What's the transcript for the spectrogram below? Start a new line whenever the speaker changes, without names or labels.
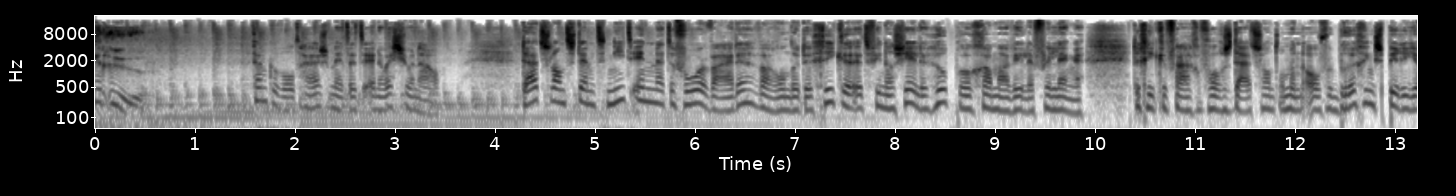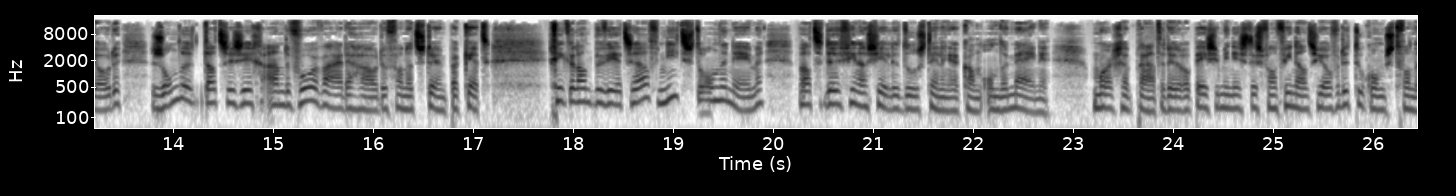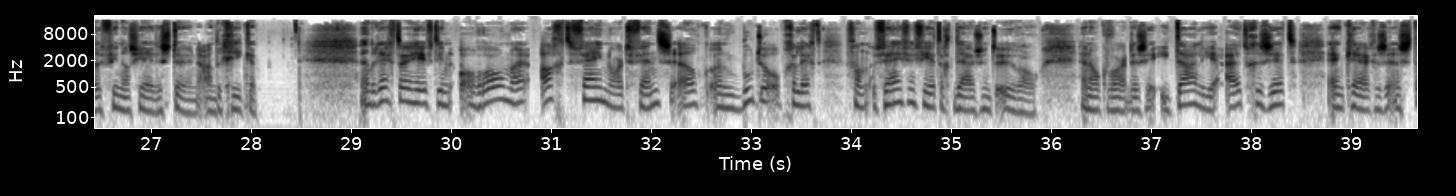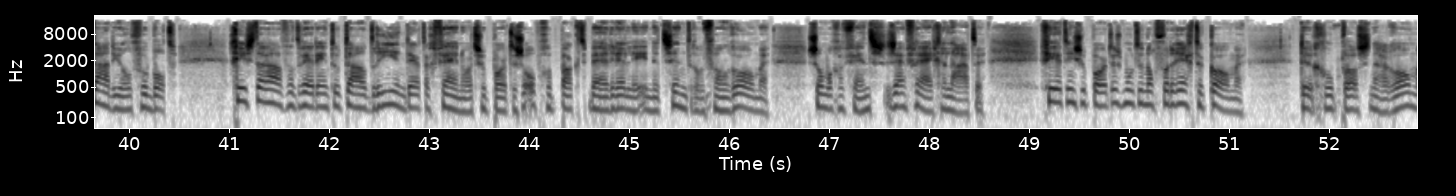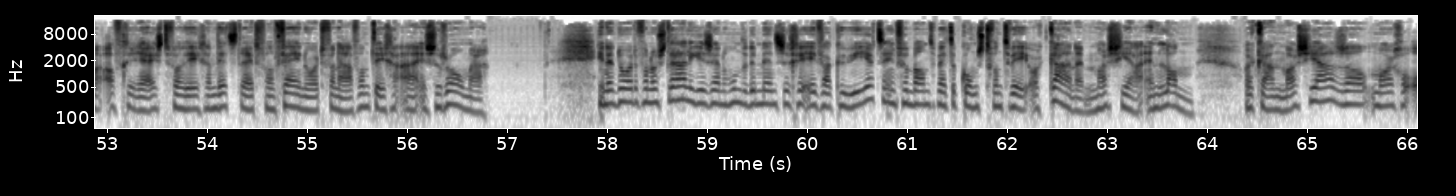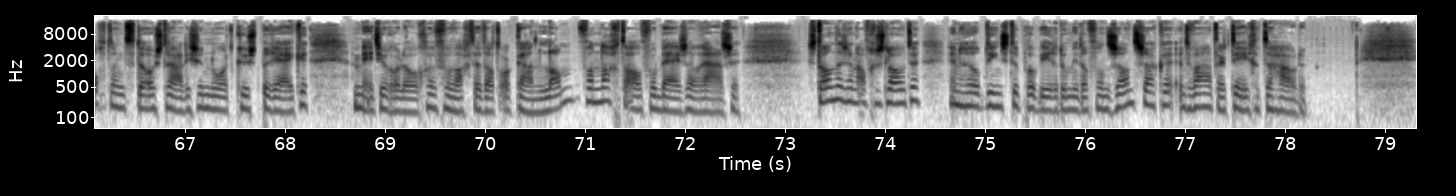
4 uur.
Femke Wolthuis met het NOS-journaal. Duitsland stemt niet in met de voorwaarden... waaronder de Grieken het financiële hulpprogramma willen verlengen. De Grieken vragen volgens Duitsland om een overbruggingsperiode... zonder dat ze zich aan de voorwaarden houden van het steunpakket. Griekenland beweert zelf niets te ondernemen... wat de financiële doelstellingen kan ondermijnen. Morgen praten de Europese ministers van Financiën... over de toekomst van de financiële steun aan de Grieken. Een rechter heeft in Rome acht Feyenoord-fans elk een boete opgelegd van 45.000 euro. En ook worden ze Italië uitgezet en krijgen ze een stadionverbod. Gisteravond werden in totaal 33 Feyenoord-supporters opgepakt bij rellen in het centrum van Rome. Sommige fans zijn vrijgelaten. 14 supporters moeten nog voor de rechter komen. De groep was naar Rome afgereisd vanwege een wedstrijd van Feyenoord vanavond tegen AS Roma. In het noorden van Australië zijn honderden mensen geëvacueerd in verband met de komst van twee orkanen, Marcia en Lam. Orkaan Marcia zal morgenochtend de Australische noordkust bereiken. Meteorologen verwachten dat orkaan Lam vannacht al voorbij zal razen. Stranden zijn afgesloten en hulpdiensten proberen door middel van zandzakken het water tegen te houden.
